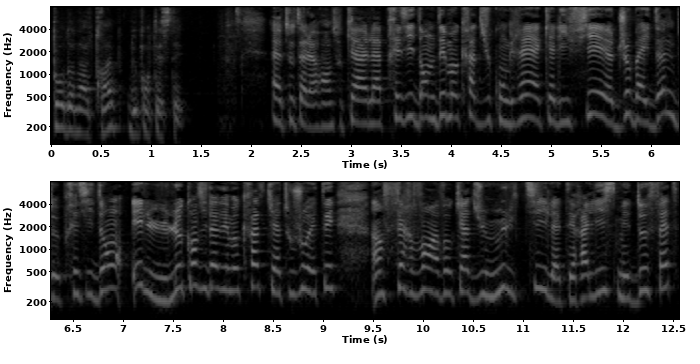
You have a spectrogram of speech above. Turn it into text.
pour Donald Trump de contester. Tout à l'heure, en tout cas, la présidente démocrate du Congrès a qualifié Joe Biden de président élu. Le candidat démocrate qui a toujours été un fervent avocat du multilatéralisme et de fait,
